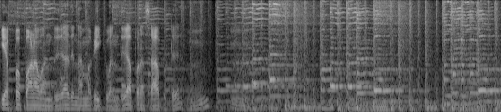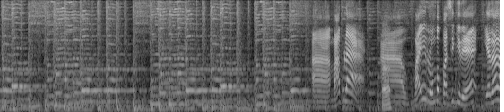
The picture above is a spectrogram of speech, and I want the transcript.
எப்போ பணம் வந்து அது நம்ம கைக்கு வந்து அப்புறம் சாப்பிட்டு ம், ம். வயிறு ரொம்ப பசிக்குது. ஏதாவது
